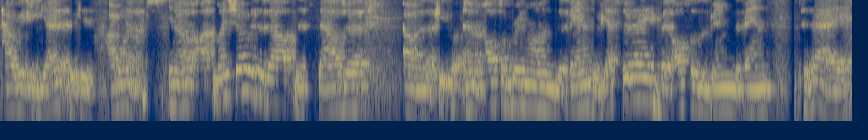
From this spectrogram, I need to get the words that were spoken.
how we can get it, because I want to, you know, my show is about nostalgia. Uh, the people, and also bring on the bands of yesterday, but also to bring the bands today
